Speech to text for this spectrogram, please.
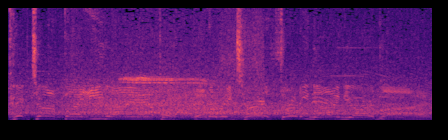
Picked off by Eli Apple. And a return 39-yard line.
